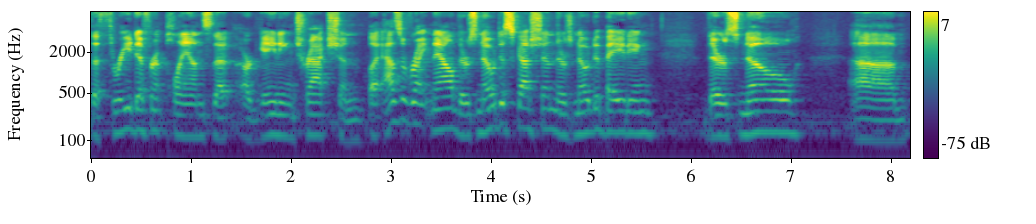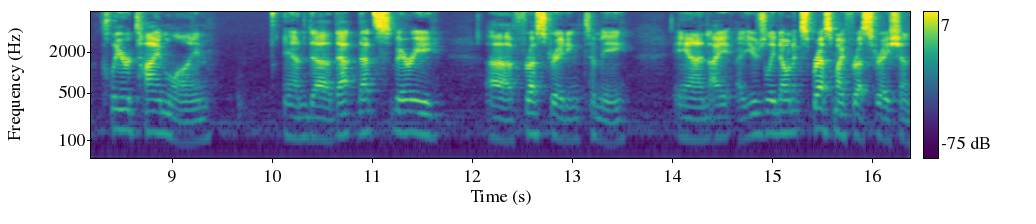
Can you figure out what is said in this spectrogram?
the three different plans that are gaining traction. But as of right now, there's no discussion, there's no debating, there's no um, clear timeline and uh, that, that's very uh, frustrating to me. And I, I, usually don't express my frustration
